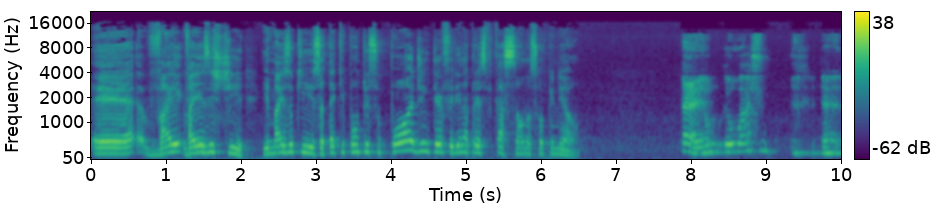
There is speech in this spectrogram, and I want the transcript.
é, vai, vai existir. E mais do que isso, até que ponto isso pode interferir na precificação, na sua opinião? É, eu, eu acho. É,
